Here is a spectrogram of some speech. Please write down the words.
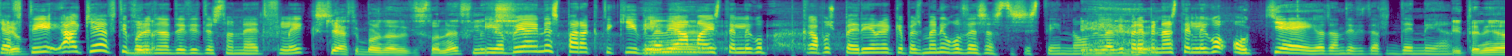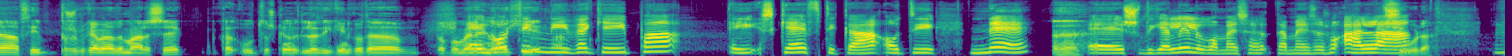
Και Η- αυτή, α, και αυτή μπορείτε να τη δείτε στο Netflix. Και αυτή μπορείτε να δείτε στο Netflix. Η οποία είναι σπαρακτική. Δηλαδή, Είναι- άμα είστε λίγο κάπως περίεργα και πεσμένοι, εγώ δεν σας τη συστήνω. Ε. δηλαδή, πρέπει να είστε λίγο OK όταν τη δείτε αυτή την ταινία. Η ταινία αυτή προσωπικά εμένα δεν μου άρεσε. κα- Ούτως, και- δηλαδή γενικότερα από μένα είναι Εγώ όχι. την είδα και είπα, ε, σκέφτηκα ότι ναι, ε, σου διαλύει λίγο μέσα, τα μέσα σου, αλλά Σίγουρα. δεν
